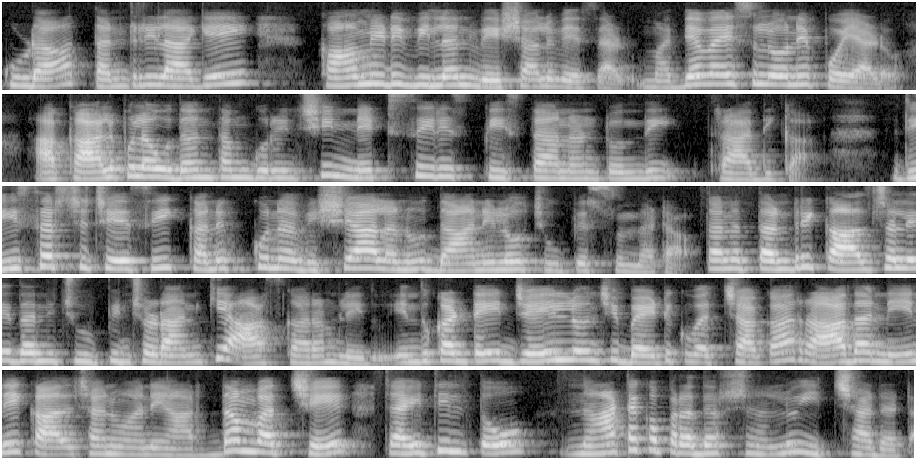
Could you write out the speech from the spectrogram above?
కూడా తండ్రిలాగే కామెడీ విలన్ వేషాలు వేశాడు. మధ్య వయసులోనే పోయాడు. ఆ కాల్పుల ఉదంతం గురించి నెట్ సిరీస్ తీస్తానంటుంది రాధిక. రీసెర్చ్ చేసి కనుక్కున్న విషయాలను దానిలో చూపిస్తుందట. తన తండ్రి కాల్చలేదని చూపించడానికి ఆస్కారం లేదు. ఎందుకంటే జైల్లోంచి బయటకు వచ్చాక రాధ నేనే కాల్చాను అనే అర్థం వచ్చే టైటిల్తో నాటక ప్రదర్శనలు ఇచ్చాడట.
